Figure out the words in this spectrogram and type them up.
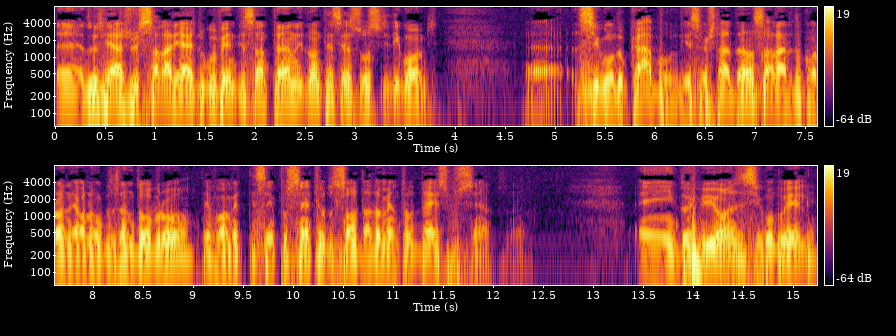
é, dos reajustes salariais do governo de Santana e do antecessor Cid Gomes. É, segundo o cabo, disse o Estadão, o salário do coronel ao longo dos anos dobrou, teve um aumento de 100% e o do soldado aumentou 10%. Em 2011, segundo ele,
